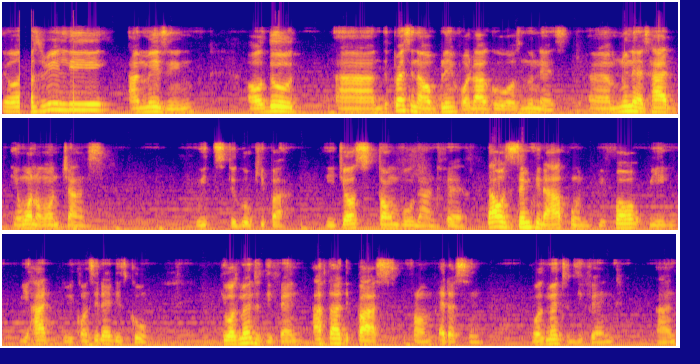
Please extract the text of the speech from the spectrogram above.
It was really amazing. Although um, the person I will blame for that goal was Nunes. Um, Nunes had a one-on-one chance with the goalkeeper. He just stumbled and fell. That was the same thing that happened before we we had we considered this goal. He was meant to defend after the pass from Ederson. He was meant to defend and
